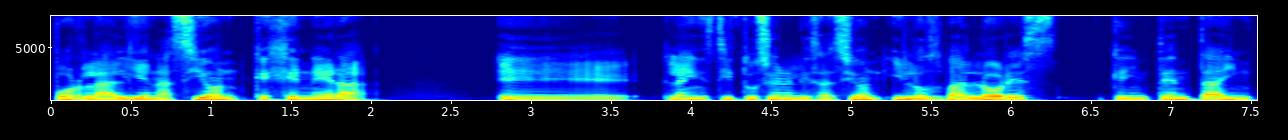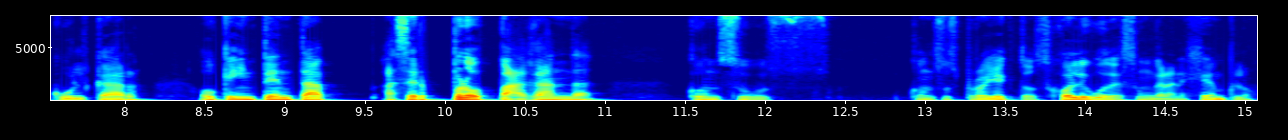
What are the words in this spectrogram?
por la alienación que genera eh, la institucionalización y los valores que intenta inculcar o que intenta hacer propaganda con sus, con sus proyectos. Hollywood es un gran ejemplo.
